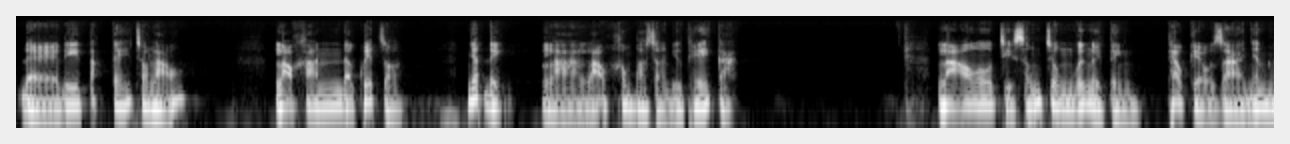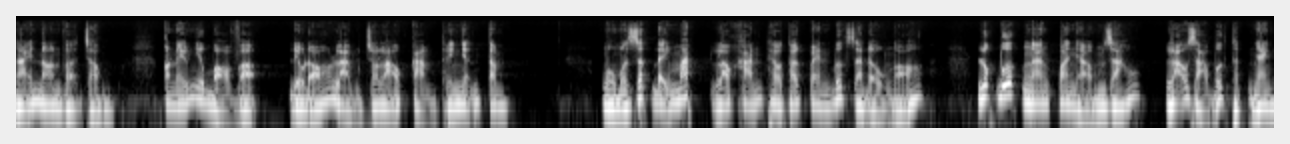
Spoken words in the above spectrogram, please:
Để đi tắc tế cho lão. Lão Khán đã quyết rồi, Nhất định là lão không bao giờ như thế cả. Lão chỉ sống chung với người tình, Theo kiểu già nhân ngãi non vợ chồng. Còn nếu như bỏ vợ, Điều đó làm cho lão cảm thấy nhẫn tâm. Ngủ một giấc đẩy mắt, Lão Khán theo thói quen bước ra đầu ngõ Lúc bước ngang qua nhà ông giáo, Lão dạo bước thật nhanh.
